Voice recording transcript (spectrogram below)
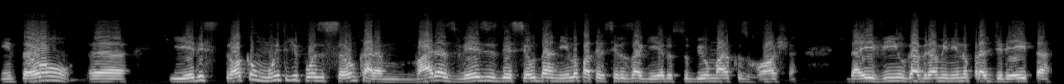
Então, é, e eles trocam muito de posição, cara. Várias vezes desceu o Danilo para terceiro zagueiro, subiu o Marcos Rocha, daí vinha o Gabriel Menino para direita,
